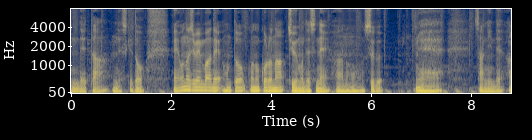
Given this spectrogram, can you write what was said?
出たんですけど、えー同じメンバーで本当このコロナ中もですね、あのすぐ、え3人でア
